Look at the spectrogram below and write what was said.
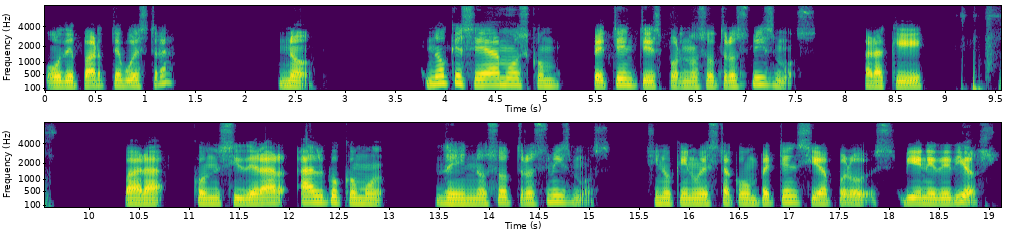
¿O de parte vuestra? No no que seamos competentes por nosotros mismos, para que para considerar algo como de nosotros mismos, sino que nuestra competencia viene de Dios.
